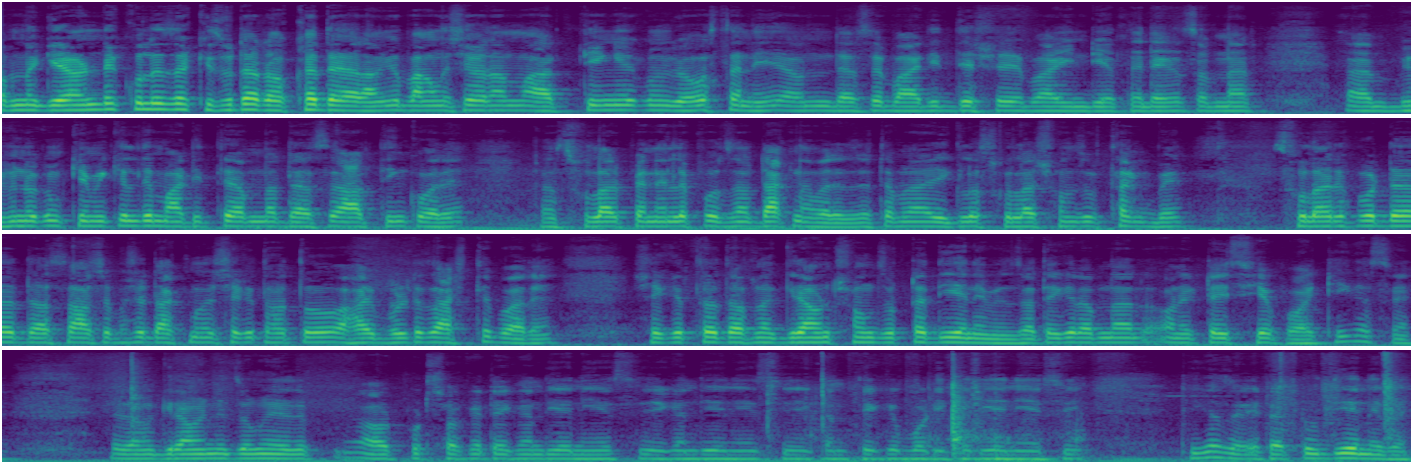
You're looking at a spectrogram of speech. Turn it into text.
আপনার গ্যারান্টি খুলে যা কিছুটা রক্ষা দেয়। আর আগে বাংলাদেশে আমার আর্থিং এর কোনো ব্যবস্থা নেই। আপনার দেশে, বাইরের দেশে বা ইন্ডিয়াতে দেখা আপনার বিভিন্ন রকম কেমিক্যাল দিয়ে মাটিতে আপনার দেশে আর্থিং করে। কারণ সোলার প্যানেলে পর্যন্ত ডাক না পারে যাতে আপনার এগুলো সোলার সংযোগ থাকবে সোলারের উপর দেশে আশেপাশে ডাক মারে সেক্ষেত্রে হয়তো হাই ভোল্টেজ আসতে পারে। সেক্ষেত্রে হয়তো আপনার গ্রাউন্ড সংযোগটা দিয়ে নেবেন, যাতে করে আপনার অনেকটাই সেফ হয়, ঠিক আছে? আমি গ্রাউন্ডের জন্য আউটপুট সকেট এখান দিয়ে নিয়েছি, এখান দিয়ে নিয়েছি, এখান থেকে বডিতে দিয়ে নিয়েছি। ঠিক আছে? এটা একটু দিয়ে নেবেন।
